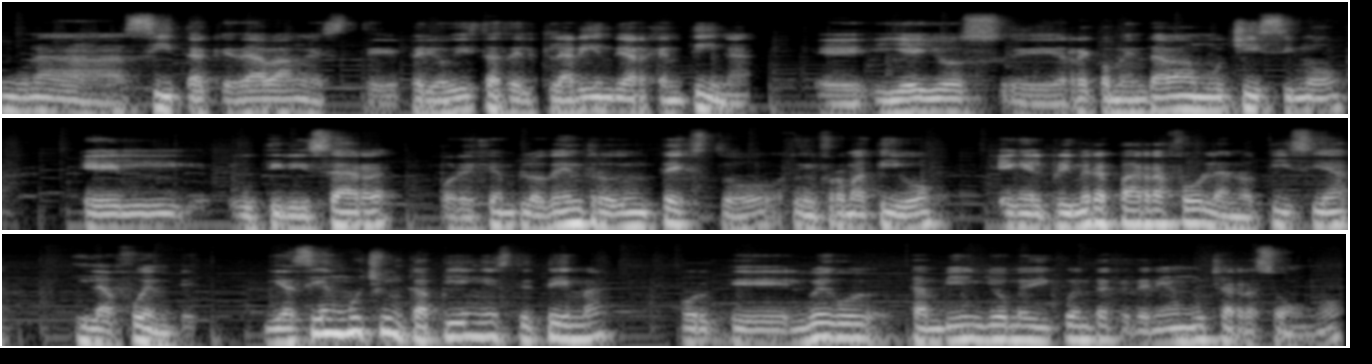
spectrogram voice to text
una cita que daban este, periodistas del Clarín de Argentina eh, y ellos eh, recomendaban muchísimo el utilizar, por ejemplo, dentro de un texto informativo, en el primer párrafo la noticia y la fuente. Y hacían mucho hincapié en este tema porque luego también yo me di cuenta que tenían mucha razón, ¿no?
